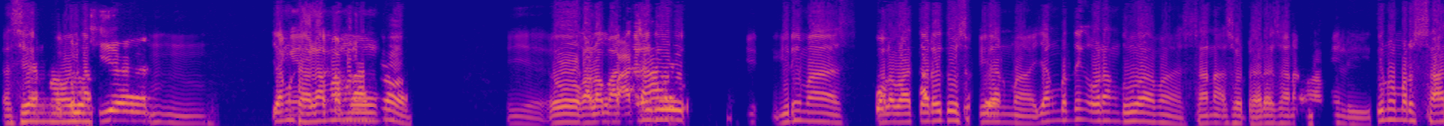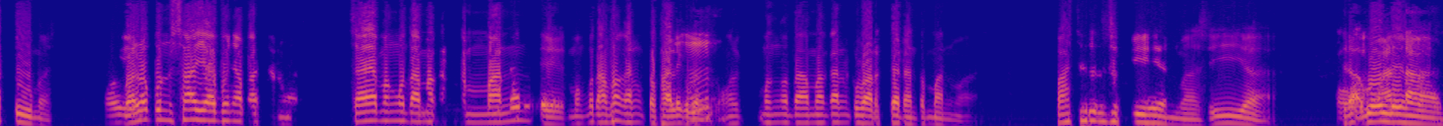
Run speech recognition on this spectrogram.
Kasihan mau yang kepergian. Mm-mm. Yang udah lama merantau. Iya. Oh, kalau pacar pacar. itu gini Mas, kalau pacar itu sekian Mas. Yang penting orang tua Mas, sanak saudara, sanak family itu nomor satu Mas. Oh, iya. Walaupun saya punya pacar Mas, saya mengutamakan teman, eh mengutamakan kebalik, Hmm? mengutamakan keluarga dan teman Mas. Pacar itu sekian Mas, iya. Tidak Oh, boleh mantap. Mas.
